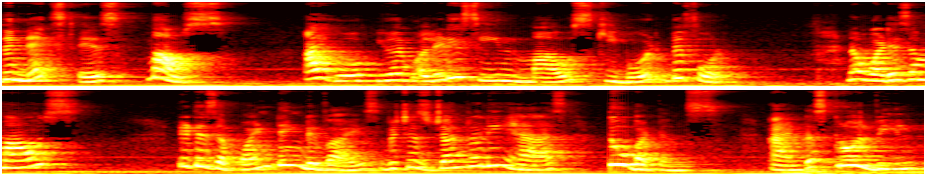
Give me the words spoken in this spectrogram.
The next is mouse. I hope you have already seen mouse keyboard before. Now what is a mouse? It is a pointing device which is generally has two buttons and a scroll wheel.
